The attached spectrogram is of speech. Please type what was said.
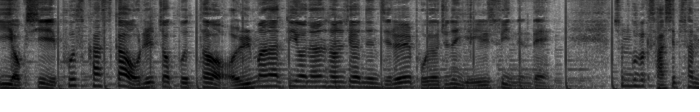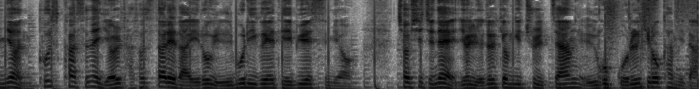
이 역시 푸스카스가 어릴 적부터 얼마나 뛰어난 선수였는지를 보여주는 예일 수 있는데 1943년 푸스카스는 15살의 나이로 1부 리그에 데뷔했으며 첫 시즌에 18경기 출장 7골을 기록합니다.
